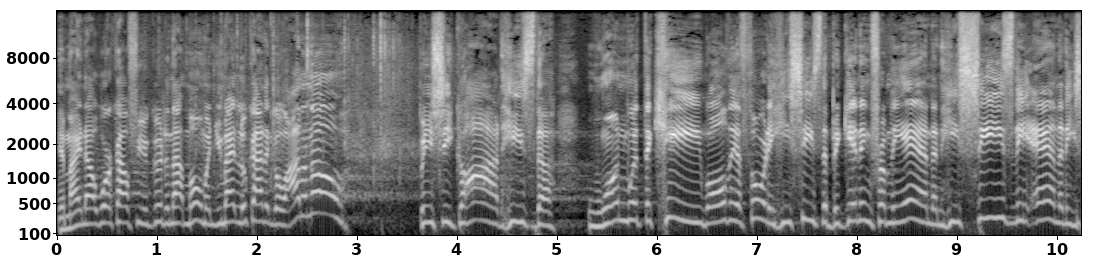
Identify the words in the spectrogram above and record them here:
It might not work out for your good in that moment. You might look at it and go, I don't know. But you see, God, He's the one with the key, all the authority. He sees the beginning from the end, and He sees the end, and He's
